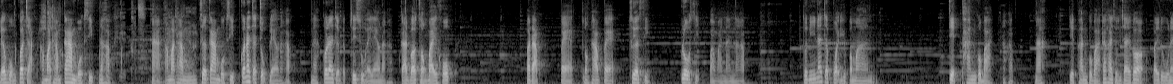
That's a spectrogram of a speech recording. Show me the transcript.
แล้วผมก็จะเอามาทำกล้ามบวกสิบนะครับอ่าเอามาทำเสื้อกล้ามบวกสิบก็น่าจะจบแล้วนะครับนะก็น่าจะแบบสวยๆแล้วนะครับ การบอสสองใบครบ ประดับ 8 รองเท้า 8 เสื้อ 10 โล่10 ประมาณนั้นนะครับ ตัวนี้น่าจะปล่อยอยู่ประมาณ 7,000 กว่าบาทนะครับนะ7,000 กว่าบาท ถ้าใครสนใจก็ไปดูใน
